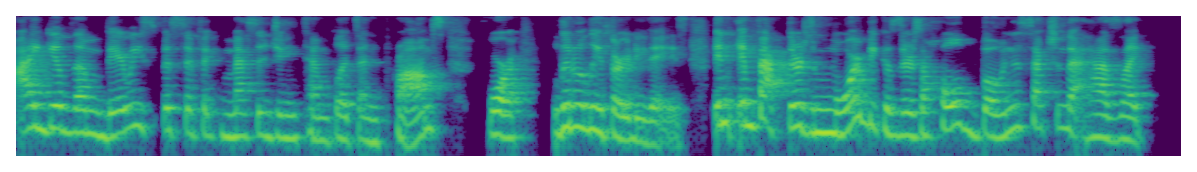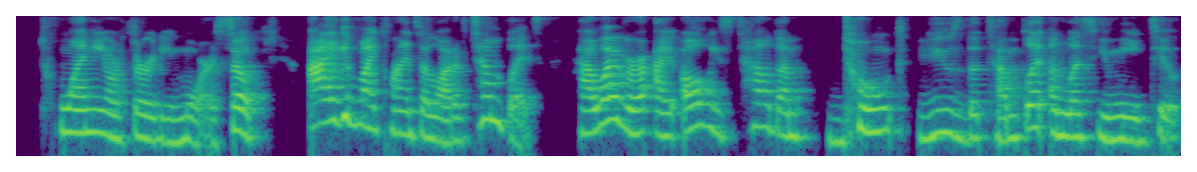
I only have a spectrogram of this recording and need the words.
I give them very specific messaging templates and prompts for literally 30 days. In, in fact, there's more because there's a whole bonus section that has like 20 or 30 more. So I give my clients a lot of templates. However, I always tell them don't use the template unless you need to,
